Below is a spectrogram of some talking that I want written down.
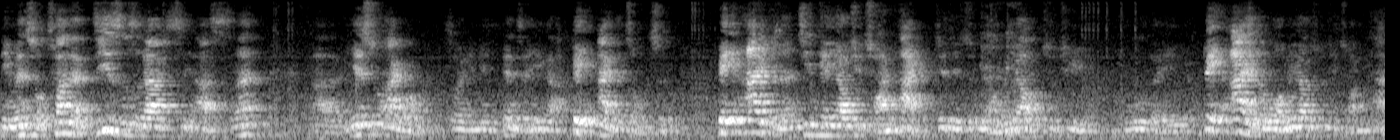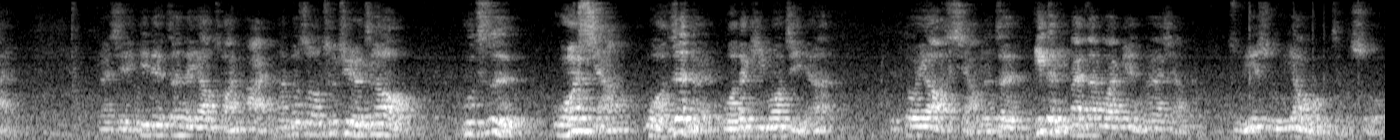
你们所穿的，即使是他是啊是呢，耶稣爱我们，所以你们变成一个被爱的种子。被爱的人今天要去传爱，这就是我们要出去服务的一个被爱的，我们要出去传爱。那些今天真的要传爱，很多时候出去了之后，不是我想、我认为我的 emoji 啊，都要想的。这一个礼拜在外面都要想，主耶稣要我们怎么说，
